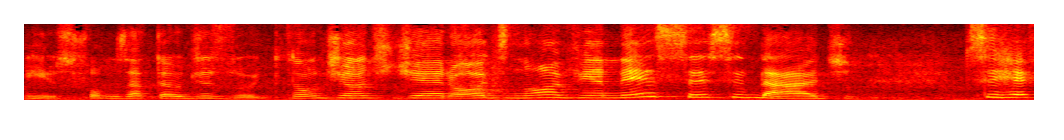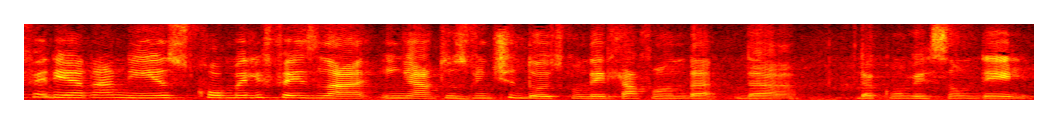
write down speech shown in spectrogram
Isso, fomos até o 18. Então, diante de Herodes, não havia necessidade de se referir a Ananias, como ele fez lá em Atos 22, quando ele está falando da, da da conversão dele.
